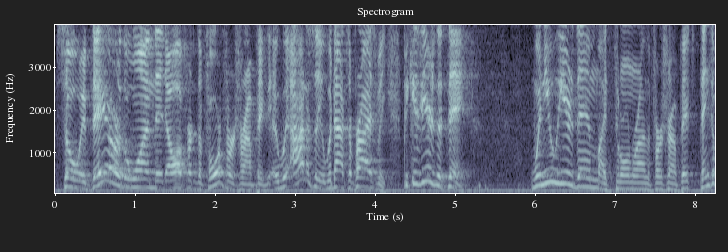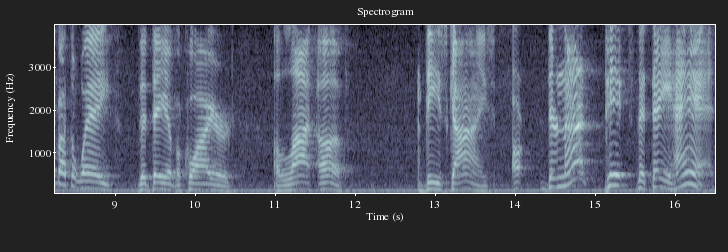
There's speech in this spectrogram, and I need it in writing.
So if they are the one that offered the four first round pick, it would, honestly, it would not surprise me. Because here's the thing: when you hear them like throwing around the first round picks, think about the way that they have acquired a lot of these guys. Are they're not picks that they had?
